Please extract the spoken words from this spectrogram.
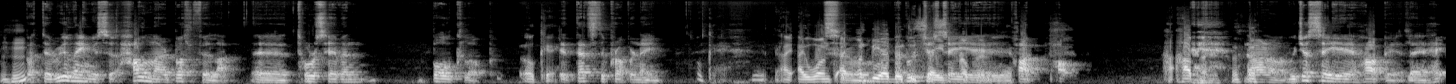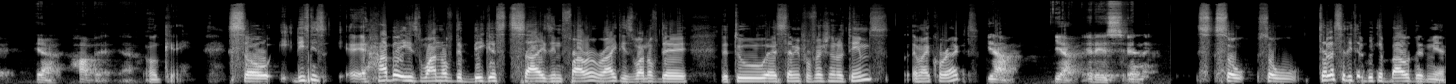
Mhm. But the real name is Havnar Bóltfelag, uh, Torshavn Ball Club. Okay, It, that's the proper name. okay. I, I won't I won't be able to say say properly. uh, Hab. Ha- no, no, we just say uh, Habe. Like, hey, yeah, Habe. Yeah. Okay. So this is uh, Habe is one of the biggest sides in Faro, right? Is one of the the two uh, semi-professional teams. Am I correct? yeah, yeah, it is. And So so tell us a little bit about them. Yeah.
